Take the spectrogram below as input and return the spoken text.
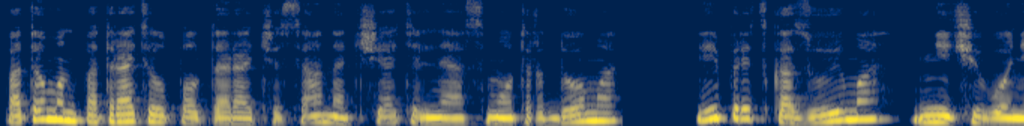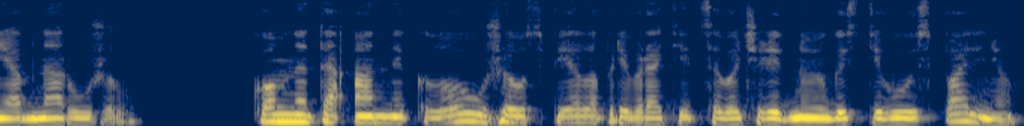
Потом он потратил полтора часа на тщательный осмотр дома и предсказуемо ничего не обнаружил. Комната Анны Кло уже успела превратиться в очередную гостевую спальню,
